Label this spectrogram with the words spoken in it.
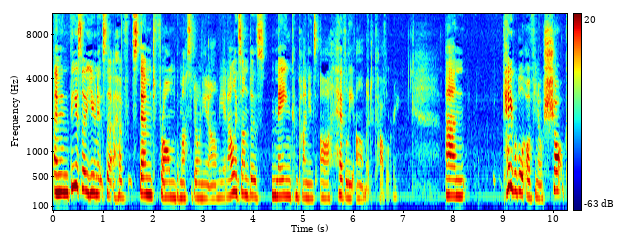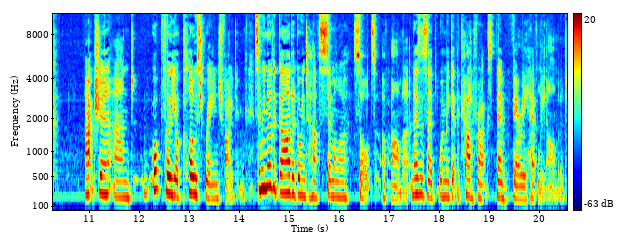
mean, these are units that have stemmed from the Macedonian army, and Alexander's main companions are heavily armoured cavalry. And capable of, you know, shock, action, and up for your close range fighting. So we know the guard are going to have similar sorts of armour. And as I said, when we get the cataphracts, they're very heavily armoured.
